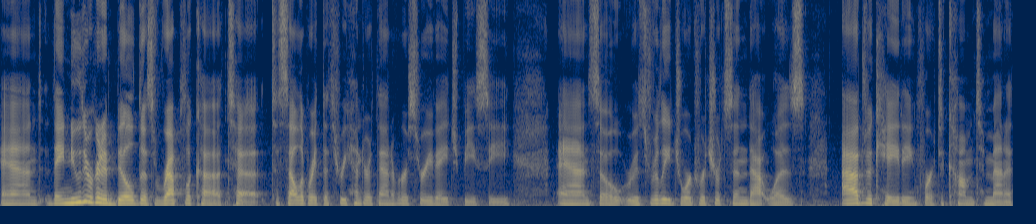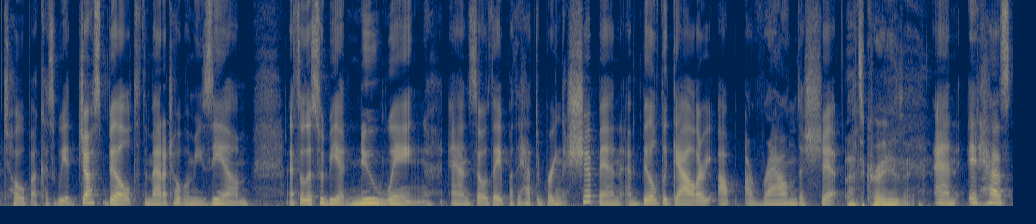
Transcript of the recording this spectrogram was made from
And they knew they were going to build this replica to, to celebrate the 300th anniversary of HBC. And so it was really George Richardson that was advocating for it to come to Manitoba because we had just built the Manitoba Museum. And so this would be a new wing. And so they, but they had to bring the ship in and build the gallery up around the ship That's crazy. and it has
